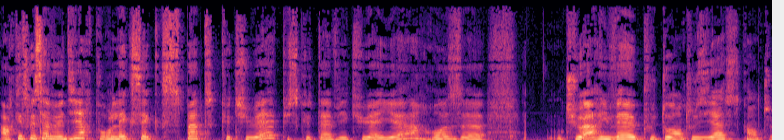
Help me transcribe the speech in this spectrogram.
Alors qu'est-ce que ça veut dire pour l'ex-expat que tu es, puisque tu as vécu ailleurs Rose, euh, tu arrivais plutôt enthousiaste quand, tu-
